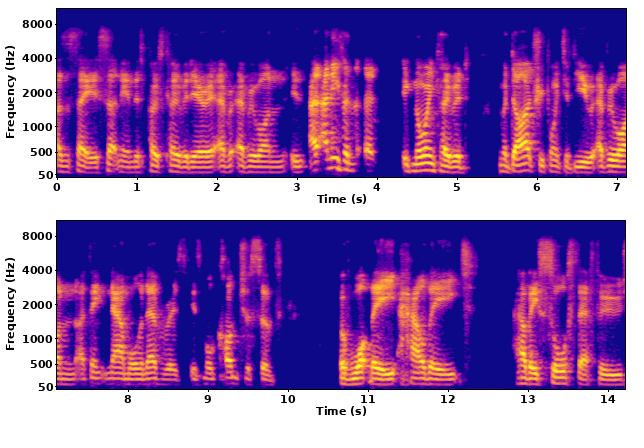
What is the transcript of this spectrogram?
as I say, is certainly in this post-COVID era, every, everyone is, and, even uh, ignoring COVID from a dietary point of view, everyone, I think now more than ever is is more conscious of of what they how they eat, how they source their food,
